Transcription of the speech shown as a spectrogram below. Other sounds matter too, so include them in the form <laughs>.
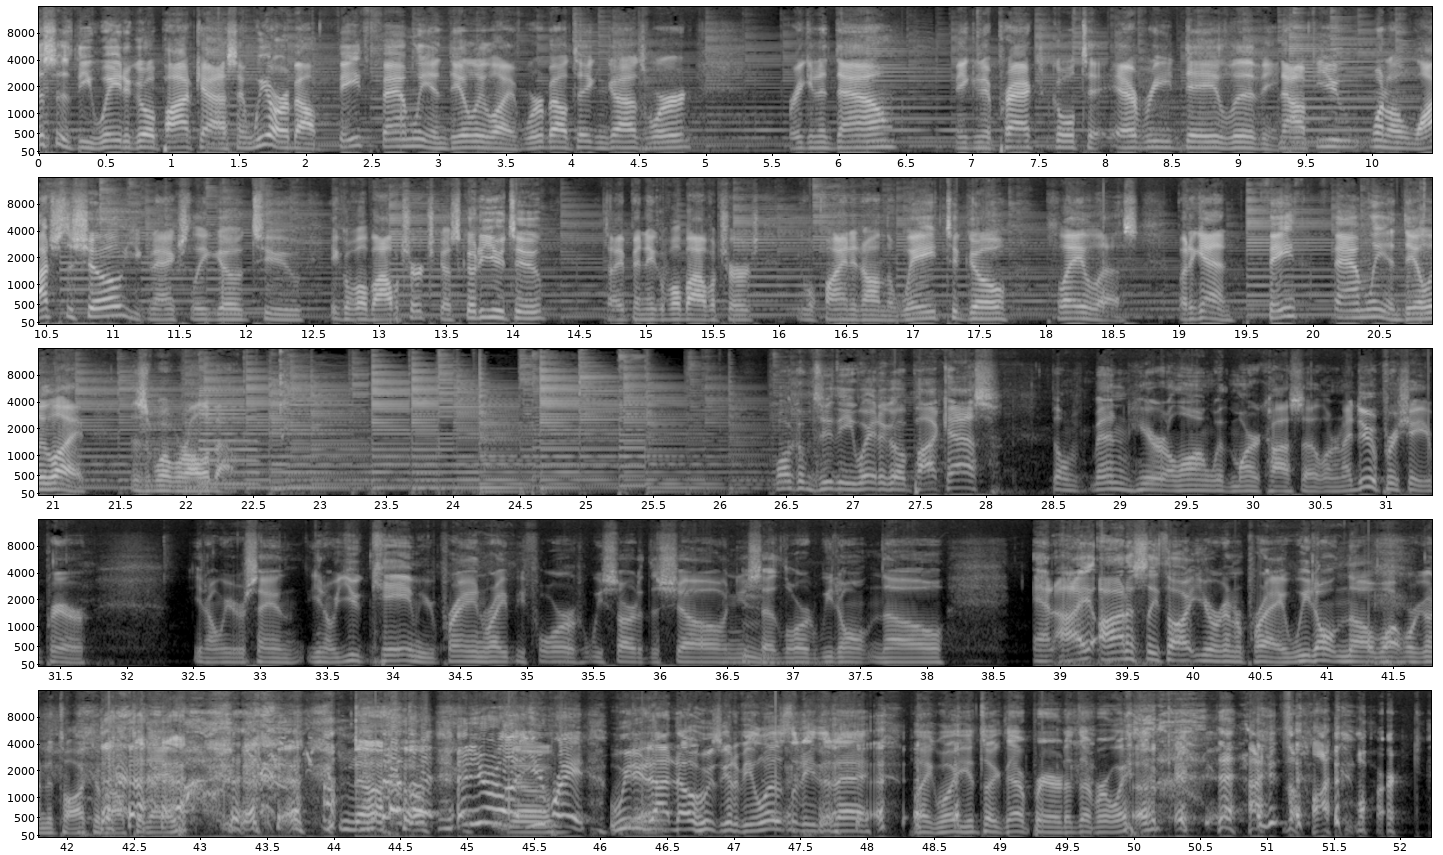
This is the Way to Go podcast, and we are about faith, family, and daily life. We're about taking God's word, breaking it down, making it practical to everyday living. Now, if you want to watch the show, you can actually go to Eagleville Bible Church. Just go to YouTube, type in Eagleville Bible Church. You will find it on the Way to Go playlist. But again, faith, family, and daily life. This is what we're all about. Welcome to the Way to Go podcast. Bill McMinn here along with Mark Hostetler. And I do appreciate your prayer. You know, we were saying, you know, you came, you were praying right before we started the show, and you said, Lord, we don't know. And I honestly thought you were going to pray. We don't know what we're going to talk about today. <laughs> <laughs> No. and you were like, you No. prayed. We do not know who's going to be listening today. Like, well, you took that prayer in a different way. <laughs> I thought, Mark.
